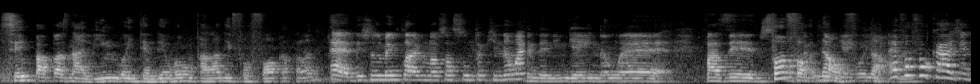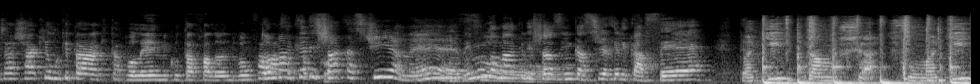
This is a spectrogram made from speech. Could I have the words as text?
sem papas na língua, entendeu? Vamos falar de fofoca, falar de É, deixando bem claro que o nosso assunto aqui não é ofender ninguém, não é fazer Fofoca, não, não. É fofocar, gente, achar aquilo que tá, que tá polêmico, tá falando, vamos falar. Tomar aquele chá castia, né? Vem Isso. tomar aquele chazinho castia, aquele café. Aqui toma um chá, fuma aqui,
